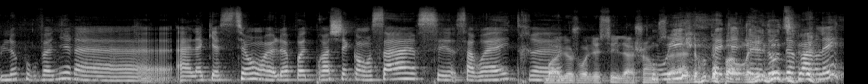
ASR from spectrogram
là pour venir à, à la question, euh, le votre prochain concert, ça va être. euh, Bon, là, je vais laisser la chance oui, à d'autres de parler. quelqu'un d'autre de parler.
